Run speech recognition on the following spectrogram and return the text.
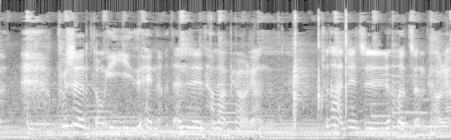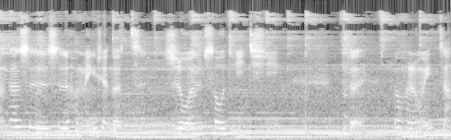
不是很懂意义在哪，但是它蛮漂亮的。就它这支盒子很漂亮，但是是很明显的指指纹收集器，对，就很容易脏。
